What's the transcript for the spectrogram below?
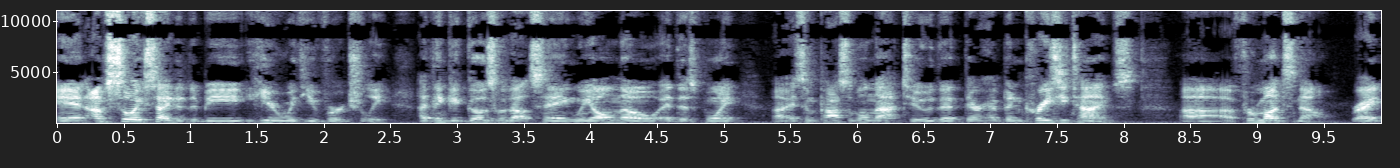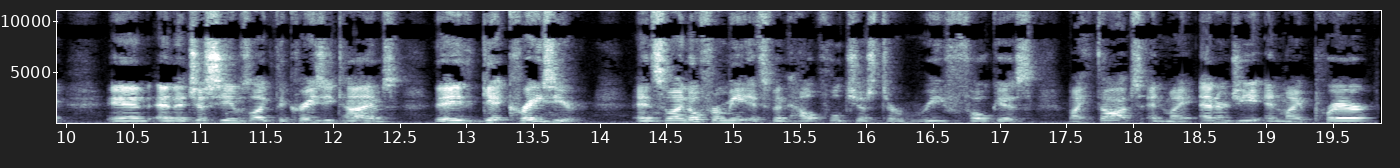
And I'm so excited to be here with you virtually. I think it goes without saying, we all know at this point, uh, it's impossible not to, that there have been crazy times uh, for months now, right? And, and it just seems like the crazy times, they get crazier. And so I know for me, it's been helpful just to refocus my thoughts and my energy and my prayer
